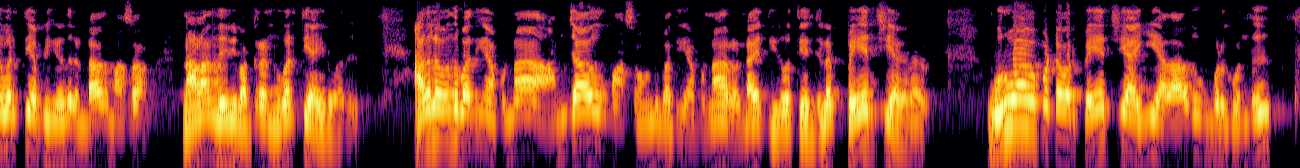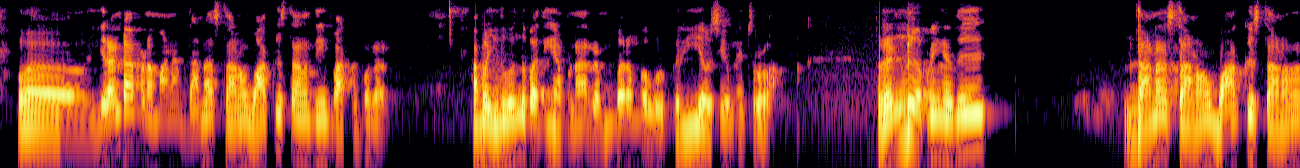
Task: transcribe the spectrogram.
நிவர்த்தி அப்படிங்கிறது ரெண்டாவது மாசம் நாலாம் தேதி வக்ர நிவர்த்தி ஆயிடுவார். அதில் வந்து பார்த்தீங்க அப்படின்னா அஞ்சாவது மாதம் வந்து பார்த்தீங்க அப்படின்னா ரெண்டாயிரத்தி இருபத்தி அஞ்சில் பெயர்ச்சி ஆகிறாரு. உருவாகப்பட்டவர் பெயர்ச்சியாகி அதாவது உங்களுக்கு வந்து இரண்டாம் இடமான தனஸ்தானம் வாக்குஸ்தானத்தையும் பார்க்க போறாரு. அப்போ இது வந்து பார்த்தீங்க அப்படின்னா ரொம்ப ரொம்ப ஒரு பெரிய விஷயம்னே சொல்லலாம். ரெண்டு அப்படிங்கிறது தனஸ்தானம் வாக்குஸ்தானம்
